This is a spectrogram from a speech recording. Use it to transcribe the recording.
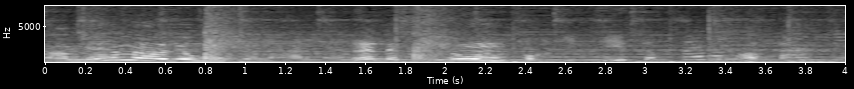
A mí no me dolió mucho la arma. sí un poquitito, pero no tanto.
